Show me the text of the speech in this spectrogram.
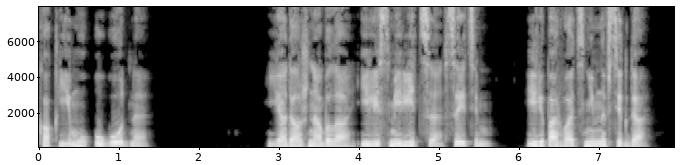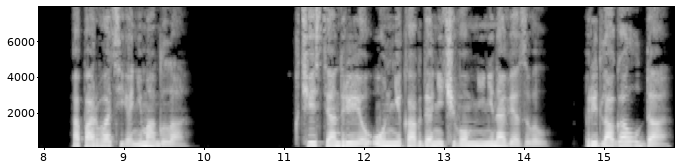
как ему угодно. Я должна была или смириться с этим, или порвать с ним навсегда. А порвать я не могла. К чести Андрея он никогда ничего мне не навязывал. Предлагал – да.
